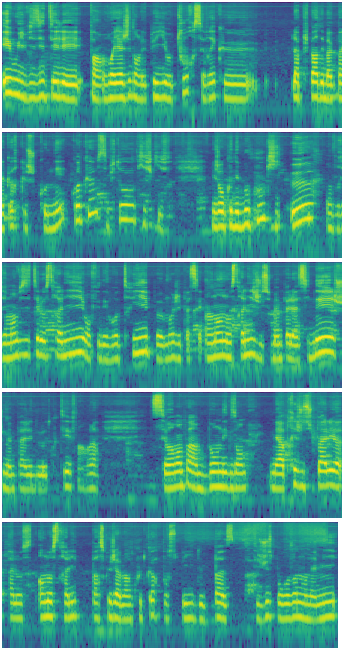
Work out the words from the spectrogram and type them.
Et oui, visiter les, enfin, voyager dans les pays autour. C'est vrai que la plupart des backpackers que je connais, quoique c'est plutôt kiff kiff. Mais j'en connais beaucoup qui, eux, ont vraiment visité l'Australie, ont fait des road trips. Moi, j'ai passé un an en Australie, je suis même pas allée à Sydney, je suis même pas allée de l'autre côté. Enfin, voilà. C'est vraiment pas un bon exemple. Mais après, je suis pas allée à en Australie parce que j'avais un coup de cœur pour ce pays de base. C'était juste pour rejoindre mon ami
